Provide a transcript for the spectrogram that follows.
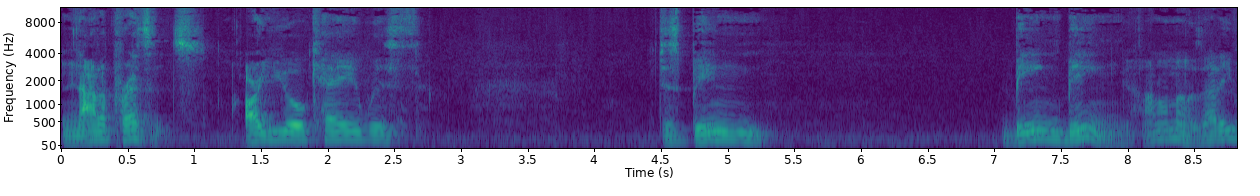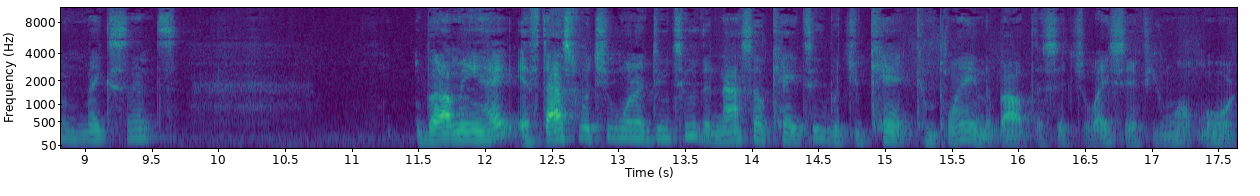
not a presence? Are you okay with just being being being. I don't know. Does that even make sense? But I mean, hey, if that's what you want to do too, then that's okay too. But you can't complain about the situation if you want more.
